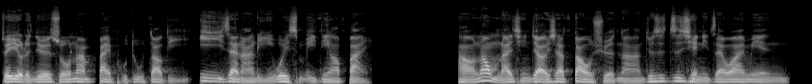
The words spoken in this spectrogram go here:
所以有人就会说，那拜普渡到底意义在哪里？为什么一定要拜？好，那我们来请教一下道玄呐，就是之前你在外面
